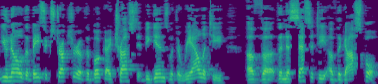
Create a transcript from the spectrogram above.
you know the basic structure of the book. I trust it begins with the reality of uh, the necessity of the gospel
